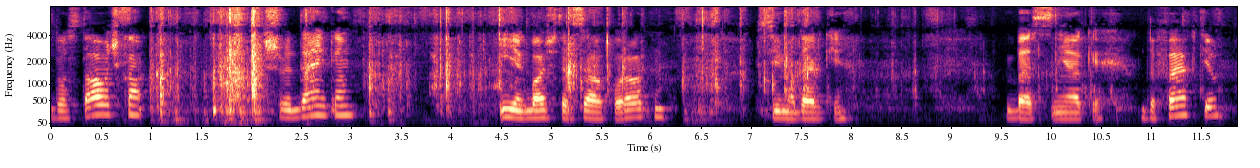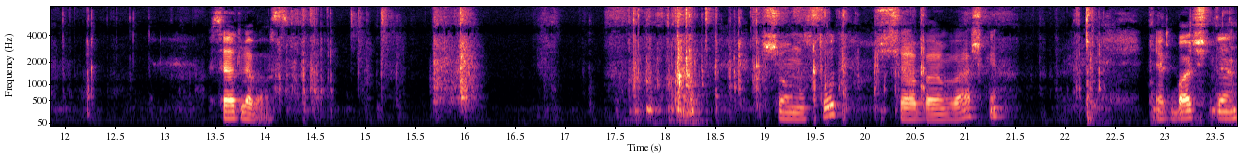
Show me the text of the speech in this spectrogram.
Доставочка швиденька. І як бачите, все акуратно. Всі модельки без ніяких дефектів. Все для вас. Що у нас тут? Ще БМВшки. Як бачите,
